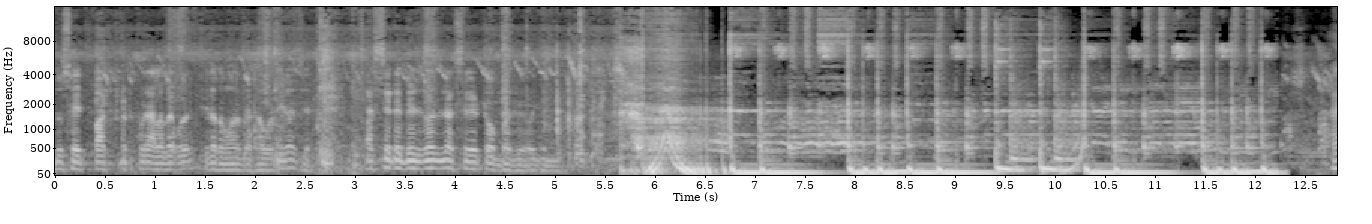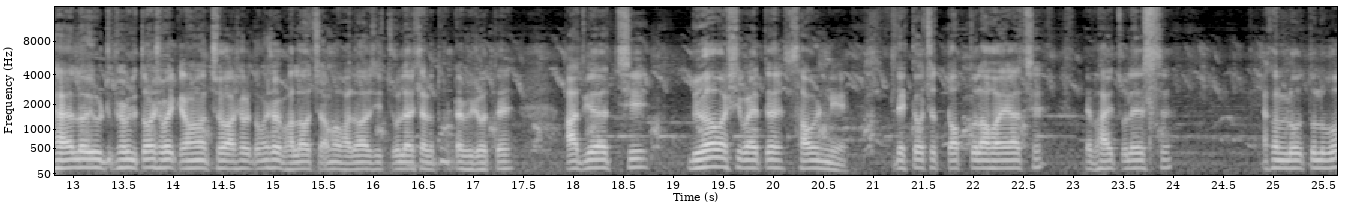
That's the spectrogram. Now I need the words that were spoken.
দু সাইড পার্ট ফাট করে আলাদা করে, সেটা তোমাদের দেখাবো, ঠিক আছে? এক সাইডে বেশ বাজবে, এক সাইডে টপ বাজবে, ওই জন্য। হ্যালো ইউটিউব ফ্যামিলি তোমরা সবাই কেমন আছো? করি তোমরা সবাই ভালো আছো আমরা ভালো আছি, চলে আসলাম নতুন একটা ভিডিওতে। আজকে যাচ্ছি বিবাহবাসী বাড়িতে সাউন্ড নিয়ে। দেখতে পাচ্ছ টপ তোলা হয়ে গেছে, এ ভাই চলে এসছে। এখন লো তুলবো।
